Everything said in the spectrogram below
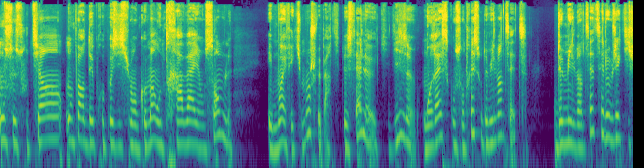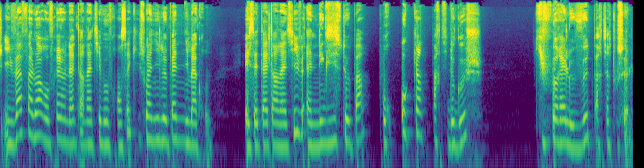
on se soutient, on porte des propositions en commun, on travaille ensemble. Et moi, effectivement, je fais partie de celles qui disent on reste concentré sur 2027. 2027, c'est l'objectif. Il va falloir offrir une alternative aux Français qui soit ni Le Pen ni Macron. Et cette alternative, elle n'existe pas pour aucun parti de gauche qui ferait le vœu de partir tout seul.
